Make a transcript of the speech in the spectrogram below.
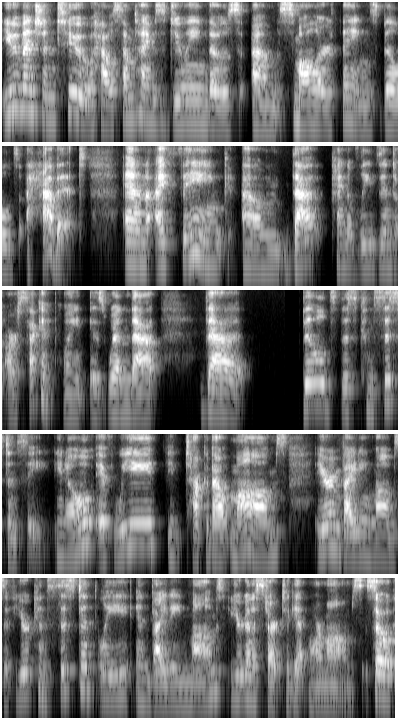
You mentioned too how sometimes doing those um, smaller things builds a habit. And I think um, that kind of leads into our second point is when that that builds this consistency. You know, if we talk about moms, you're inviting moms. If you're consistently inviting moms, you're going to start to get more moms. So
